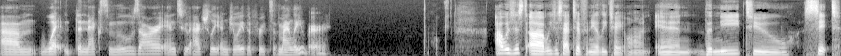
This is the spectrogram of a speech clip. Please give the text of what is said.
um, what the next moves are and to actually enjoy the fruits of my labor. I was just uh, we just had Tiffany Aliche on, and the need to sit,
